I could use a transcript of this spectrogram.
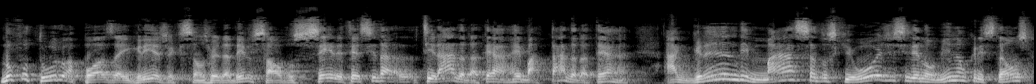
No futuro, após a igreja, que são os verdadeiros salvos, ser, ter sido tirada da terra, arrebatada da terra, a grande massa dos que hoje se denominam cristãos,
